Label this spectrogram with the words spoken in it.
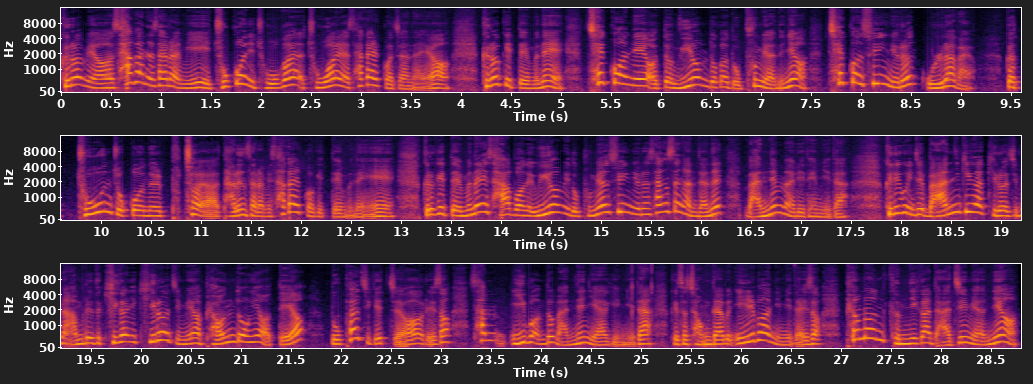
그러면 사가는 사람이 조건이 좋아, 좋아야 사갈 거잖아요. 그렇기 때문에 채권의 어떤 위험도가 높으면은요, 채권 수익률은 올라가요. 그러니까 좋은 조건을 붙여야 다른 사람이 사갈 거기 때문에 그렇기 때문에 4번에 위험이 높으면 수익률은 상승한다는 맞는 말이 됩니다. 그리고 이제 만기가 길어지면 아무래도 기간이 길어지면 변동이 어때요? 높아지겠죠. 그래서 3, 2번도 맞는 이야기입니다. 그래서 정답은 1번입니다. 그래서 표면 금리가 낮으면요.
